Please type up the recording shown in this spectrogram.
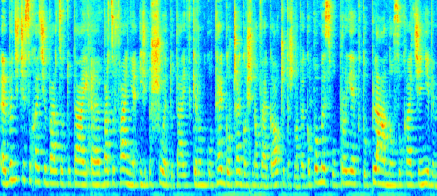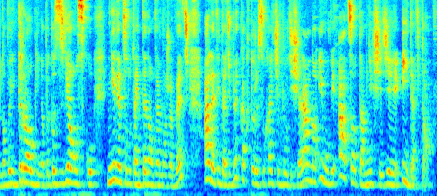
E, Będziecie, słuchajcie, bardzo tutaj, e, bardzo fajnie i szły tutaj w kierunku tego czegoś nowego, czy też nowego pomysłu, projektu, planu, słuchajcie, nie wiem, nowej drogi, nowego związku, nie wiem, co tutaj te nowe może być, ale widać byka, który, słuchajcie, budzi się rano i mówi, a co tam, niech się dzieje, idę w to.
